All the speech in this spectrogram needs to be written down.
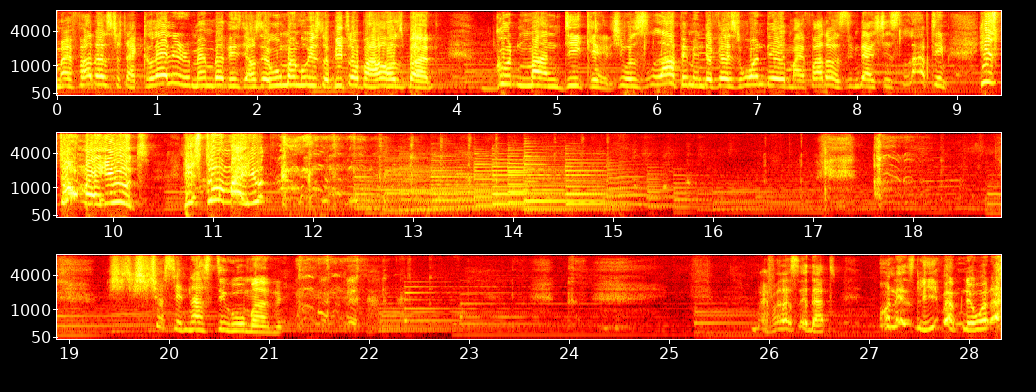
in my father's church, I clearly remember this. There was a woman who used to beat up her husband. Good man, deacon. She would slap him in the face. One day, my father was sitting there. And she slapped him. He stole my youth. He stole my youth. She's just a nasty woman. my father said that honestly, if I'm the one,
